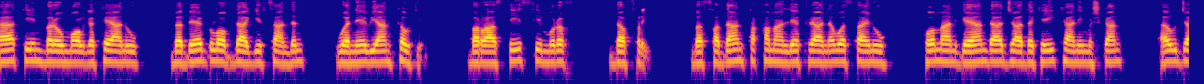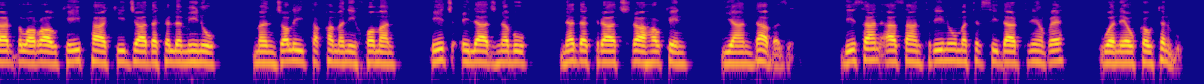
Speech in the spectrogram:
هاتین بەرەو مۆڵگەکەیان و بەبێ گڵۆپ داگیرساندن و نێویان کەوتین بەڕاستی سیمرغ دەفڕی بە سەدان تەقەمان لێکرا نەوەستاین و خۆمان گەیاندا جادەکەی کانی مشکان ئەو جار دڵەڕاوکێی پاکی جادەکە لە مین و مەنجەڵی تەقەمەنی خۆمان هیچ عیلاج نەبوو نەدەکرا چرا هەڵکەین یان دابەزین دیسان ئاسانترین و مەترسیدارترین ڕێ و نێوکەوتن بوو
